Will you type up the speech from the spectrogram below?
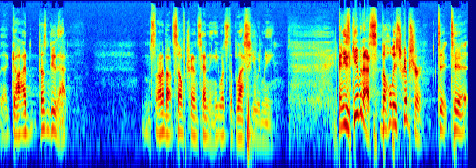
Uh, God doesn't do that. It's not about self transcending. He wants to bless you and me. And He's given us the Holy Scripture to, to,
